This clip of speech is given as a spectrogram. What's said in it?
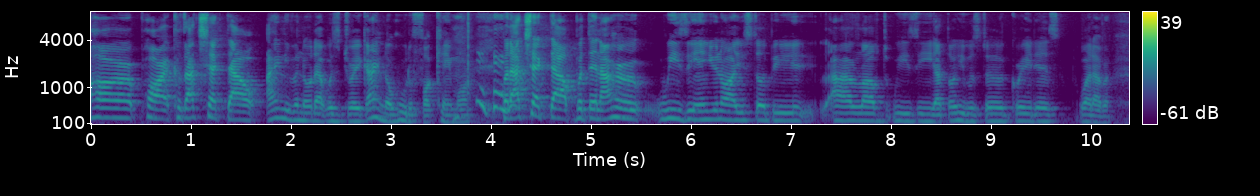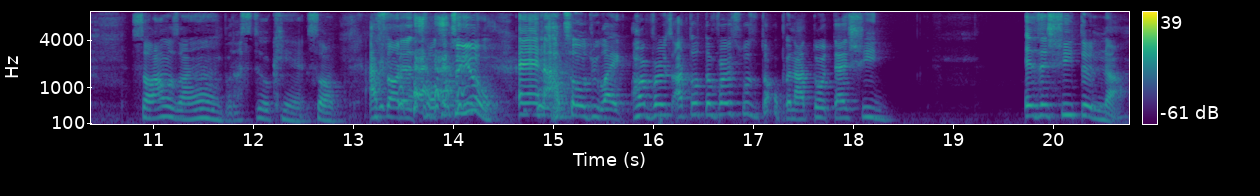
her part, because I checked out, I didn't even know that was Drake. I didn't know who the fuck came on. but I checked out, but then I heard Weezy, and you know I used to be I loved Weezy. I thought he was the greatest, whatever. So I was like, uh, but I still can't. So I started talking to you, and I told you like her verse. I thought the verse was dope, and I thought that she is it Shether? No.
